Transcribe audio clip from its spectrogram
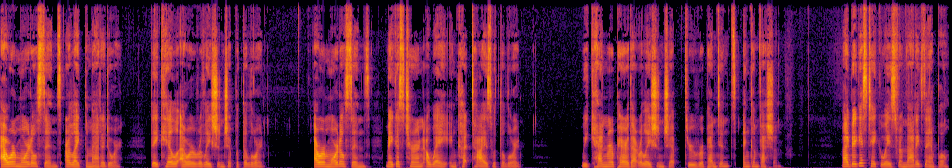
Our mortal sins are like the matador. They kill our relationship with the Lord. Our mortal sins make us turn away and cut ties with the Lord. We can repair that relationship through repentance and confession. My biggest takeaways from that example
